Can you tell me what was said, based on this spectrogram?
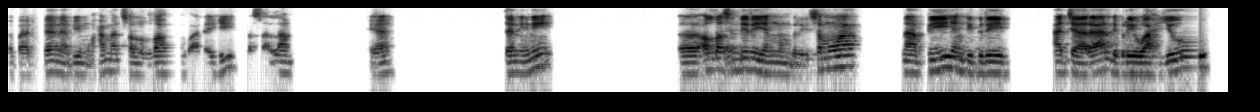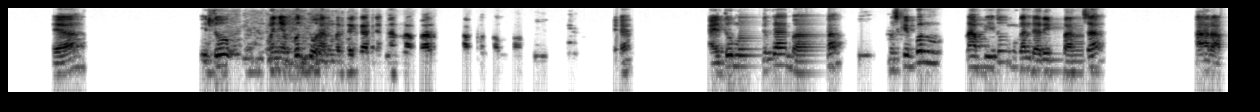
kepada Nabi Muhammad Shallallahu Alaihi Wasallam. Ya, dan ini uh, Allah sendiri yang memberi. Semua nabi yang diberi ajaran, diberi wahyu, ya, itu menyebut Tuhan mereka dengan lafal Allah. Nah, itu menunjukkan bahwa meskipun Nabi itu bukan dari bangsa Arab,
